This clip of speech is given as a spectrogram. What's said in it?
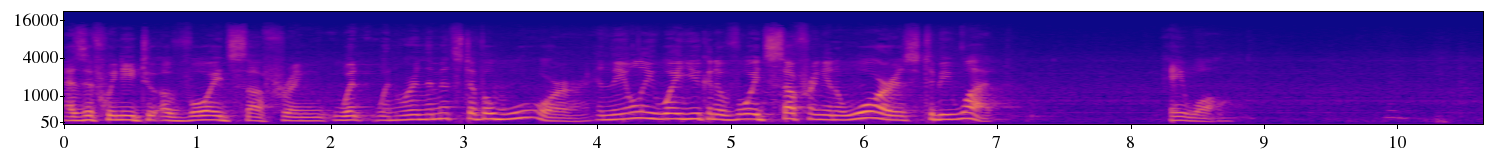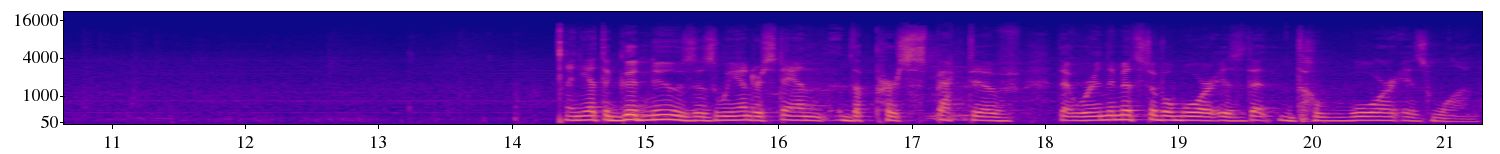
as if we need to avoid suffering when, when we're in the midst of a war. And the only way you can avoid suffering in a war is to be what? AWOL. And yet, the good news is we understand the perspective that we're in the midst of a war is that the war is won.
